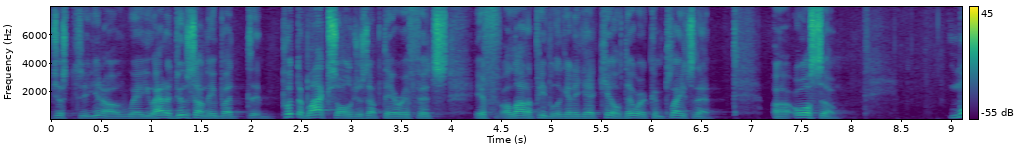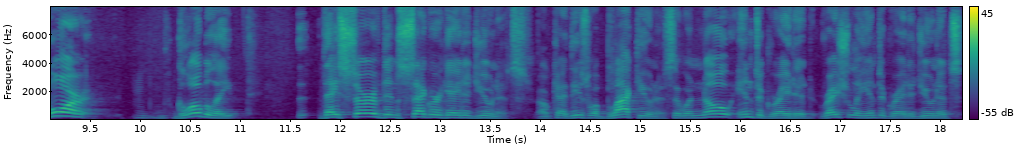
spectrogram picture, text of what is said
just, you know, where you had to do something, but put the black soldiers up there if, it's, if a lot of people are going to get killed. There were complaints of that uh, also. More globally, they served in segregated units, okay? These were black units. There were no integrated, racially integrated units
